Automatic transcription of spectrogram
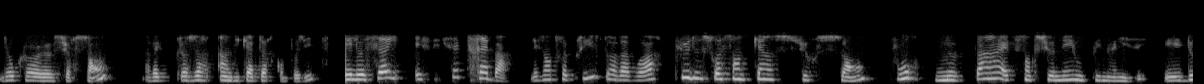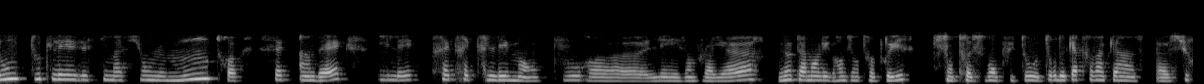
Donc euh, sur 100, avec plusieurs indicateurs composites. Et le seuil est fixé très bas. Les entreprises doivent avoir plus de 75 sur 100 pour ne pas être sanctionnées ou pénalisées. Et donc, toutes les estimations le montrent, cet index, il est très très clément pour euh, les employeurs, notamment les grandes entreprises qui sont très souvent plutôt autour de 95 euh, sur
